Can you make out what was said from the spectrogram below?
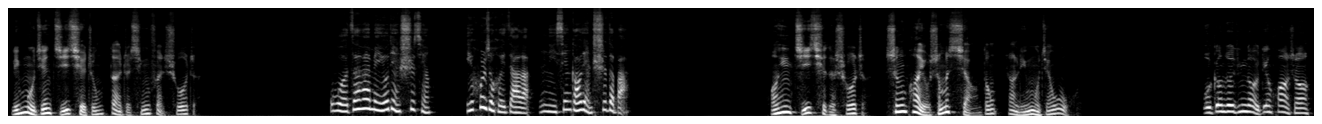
林木间急切中带着兴奋说着：“我在外面有点事情，一会儿就回家了，你先搞点吃的吧。”黄英急切的说着，生怕有什么响动让林木间误会。我刚才听到有电话声，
